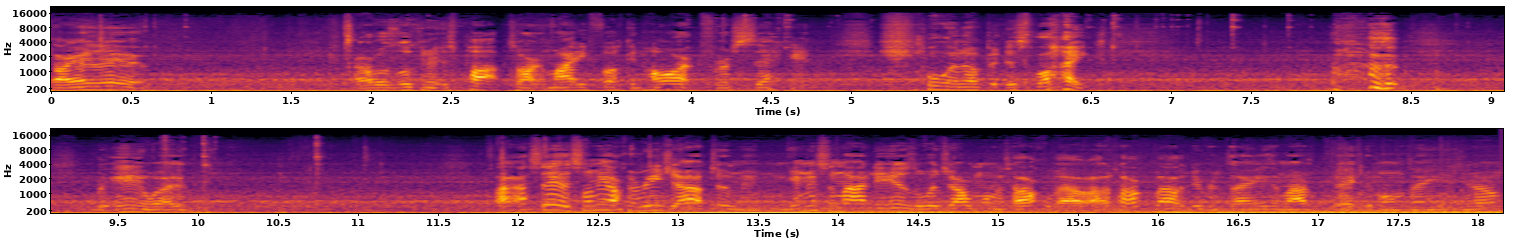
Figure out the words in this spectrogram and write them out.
Like I said, I was looking at this Pop Tart mighty fucking hard for a second, pulling up at this light. but anyway, like I said, some of y'all can reach out to me. Give me some ideas of what y'all want to talk about. I'll talk about different things and my perspective on things, you know.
